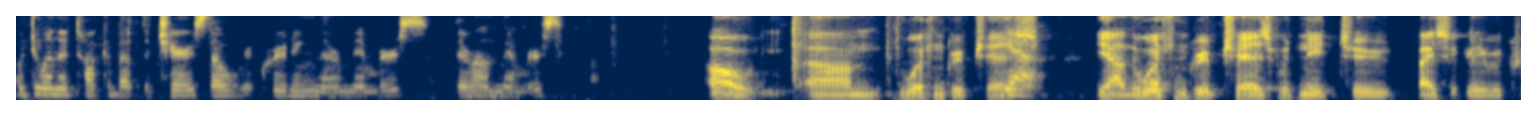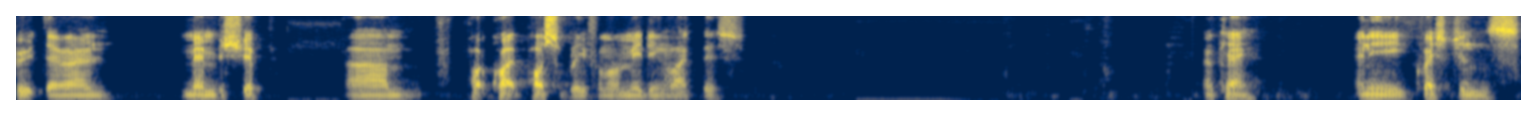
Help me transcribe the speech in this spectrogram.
Oh, do you want to talk about the chairs though, recruiting their members, their own members? Oh, um, the working group chairs. Yeah, Yeah, the working group chairs would need to basically recruit their own membership, um, po- quite possibly from a meeting like this. Okay. Any questions?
